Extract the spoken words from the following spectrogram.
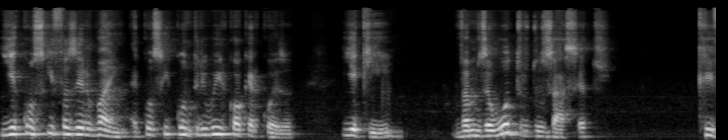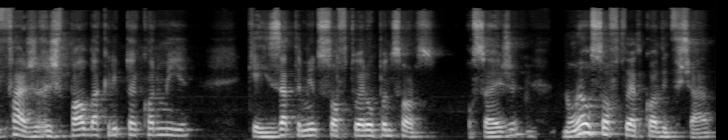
e a conseguir fazer bem, a conseguir contribuir qualquer coisa. E aqui vamos a outro dos assets que faz respaldo à criptoeconomia, que é exatamente software open source. Ou seja, não é o software de código fechado,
